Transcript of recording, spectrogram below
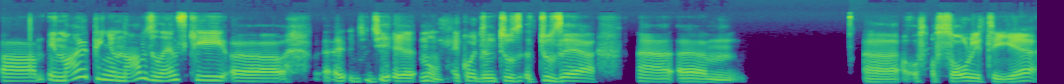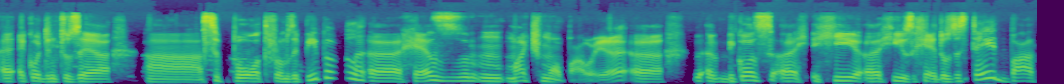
Um, in my opinion, now Zelensky, uh, uh, no, according to to the uh, um, uh, authority, yeah, according to their uh, support from the people, uh, has much more power, yeah, because he he is head of the state, but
